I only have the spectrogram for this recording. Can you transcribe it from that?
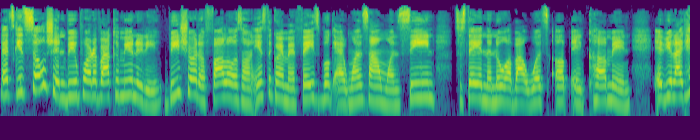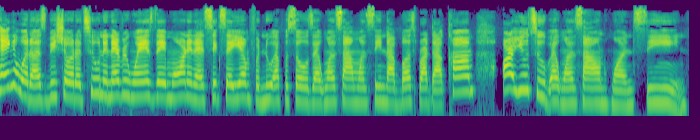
Let's get social and be a part of our community. Be sure to follow us on Instagram and Facebook at One Sound One Scene to stay in the know about what's up and coming. If you like hanging with us, be sure to tune in every Wednesday morning at 6 a.m. for new episodes at one sound one or YouTube at One Sound One Scene.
